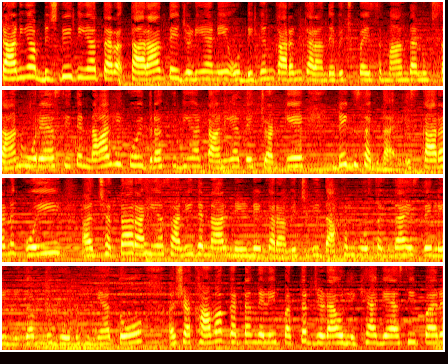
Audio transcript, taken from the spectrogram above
ਟਾਹਣੀਆਂ ਬਿਜਲੀ ਦੀਆਂ ਤਾਰਾਂ ਤੇ ਜੜੀਆਂ ਨੇ ਉਹ ਡਿੱਗਣ ਕਾਰਨ ਘਰਾਂ ਦੇ ਵਿੱਚ ਪਏ ਸਮਾਨ ਦਾ ਨੁਕਸਾਨ ਹੋ ਰਿਹਾ ਸੀ ਤੇ ਨਾਲ ਹੀ ਕੋਈ ਦਰਖਤ ਦੀਆਂ ਟਾਹਣੀਆਂ ਤੇ ਚੜ ਕੇ ਡਿੱਗ ਸਕਦਾ ਹੈ। ਇਸ ਕਾਰਨ ਕੋਈ ਛੱਤਾਂ ਰਾਹੀਂ ਆਸਾਨੀ ਦੇ ਨਾਲ ਨੇੜੇ ਘਰਾਂ ਵਿੱਚ ਵੀ ਦਾਖਲ ਹੋ ਸਕਦਾ ਹੈ। ਇਸ ਦੇ ਲਈ ਨਿਗਮ ਨੂੰ 2 ਮਹੀਨਿਆਂ ਤੋਂ ਸ਼ਾਖਾਵਾਂ ਕੱਟਣ ਦੇ ਲਈ ਪੱਤਰ ਜਿਹੜਾ ਉਹ ਲਿਖਿਆ ਗਿਆ ਸੀ, ਪਰ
